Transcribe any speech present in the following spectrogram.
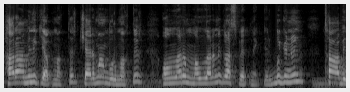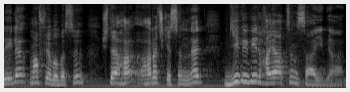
haramilik yapmaktır, kerman vurmaktır, onların mallarını gasp etmektir. Bugünün tabiriyle mafya babası, işte haraç kesenler gibi bir hayatın sahibi abi.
